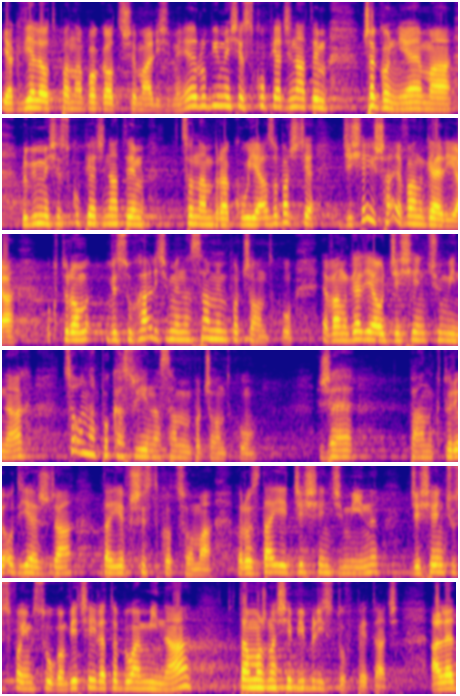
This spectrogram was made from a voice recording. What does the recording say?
jak wiele od Pana Boga otrzymaliśmy. Nie? Lubimy się skupiać na tym, czego nie ma, lubimy się skupiać na tym, co nam brakuje. A zobaczcie, dzisiejsza Ewangelia, o którą wysłuchaliśmy na samym początku, Ewangelia o dziesięciu minach, co ona pokazuje na samym początku? Że Pan, który odjeżdża, daje wszystko, co ma. Rozdaje dziesięć min dziesięciu swoim sługom. Wiecie, ile to była mina? Tam można się biblistów pytać. Ale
